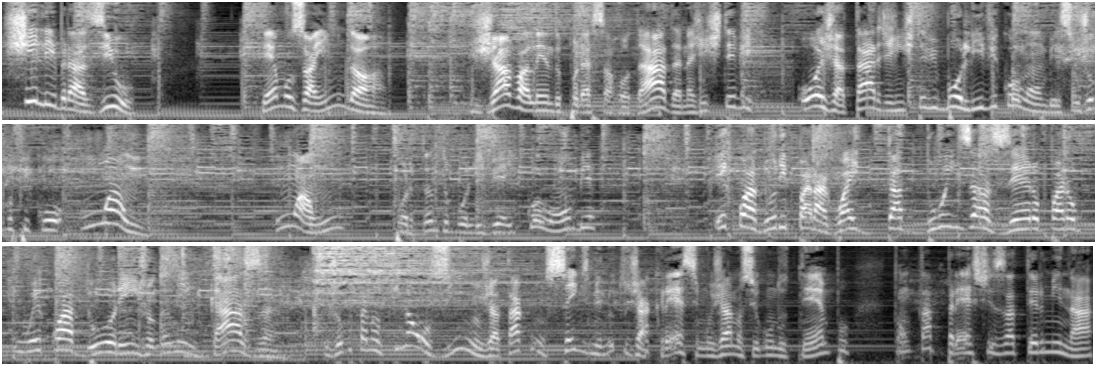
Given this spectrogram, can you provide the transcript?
Chile e Brasil. Temos ainda, ó, já valendo por essa rodada, né? A gente teve hoje à tarde, a gente teve Bolívia e Colômbia. Esse jogo ficou 1 a 1. 1 a 1, portanto Bolívia e Colômbia. Equador e Paraguai dá 2 a 0 para o Equador, hein? Jogando em casa. O jogo tá no finalzinho, já tá com 6 minutos de acréscimo já no segundo tempo. Então tá prestes a terminar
